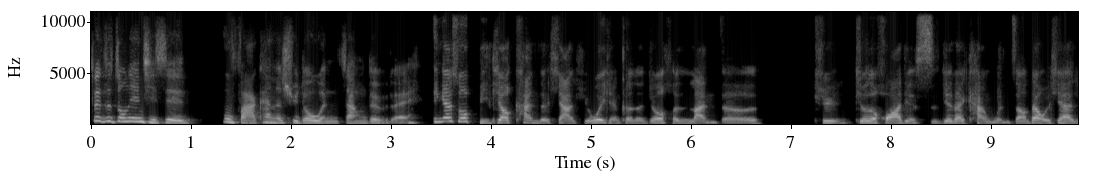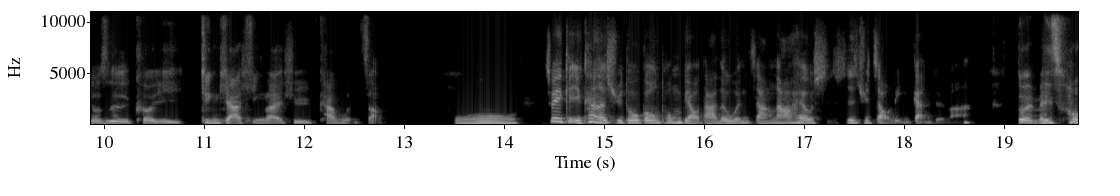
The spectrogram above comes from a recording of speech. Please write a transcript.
所以这中间其实也不乏看了许多文章，对不对？应该说比较看得下去。我以前可能就很懒得去，就是花点时间在看文章，但我现在就是可以静下心来去看文章。哦。所以也看了许多沟通表达的文章，然后还有时事去找灵感，对吗？对，没错，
